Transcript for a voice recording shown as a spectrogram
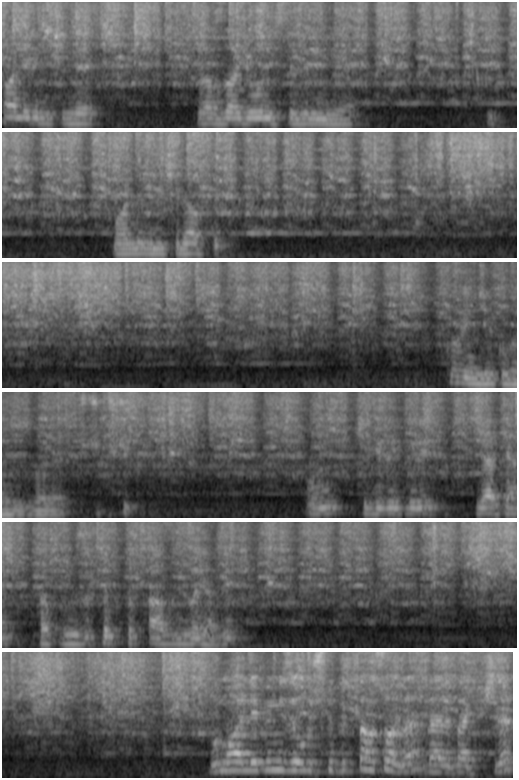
Muhallebin içinde biraz daha yoğun hissedelim diye muhallebin içine attık. Kuru incir kullanıyoruz böyle küçük küçük. Onun çekirdekleri yerken tatlımızı pıt pıt ağzımıza geldi. Bu muhallebimizi oluşturduktan sonra değerli takipçiler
